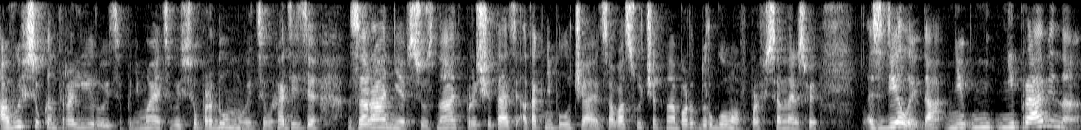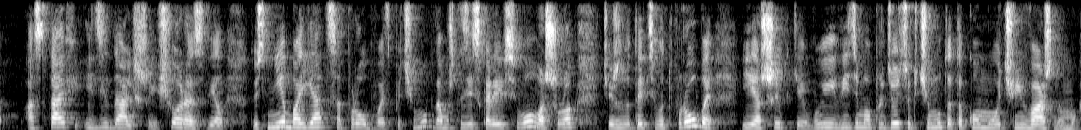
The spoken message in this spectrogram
а вы все контролируете, понимаете, вы все продумываете, вы хотите заранее все знать, прочитать, а так не получается. А вас учат, наоборот, другому в профессиональной сфере. Сделай, да, неправильно оставь, иди дальше, еще раз сделай. То есть не бояться пробовать. Почему? Потому что здесь, скорее всего, ваш урок через вот эти вот пробы и ошибки, вы, видимо, придете к чему-то такому очень важному.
